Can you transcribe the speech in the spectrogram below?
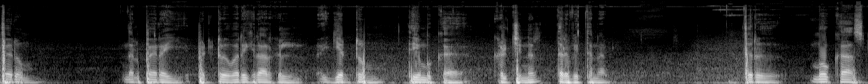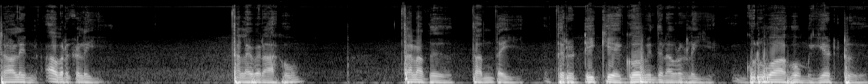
பெரும் நற்பெயரை பெற்று வருகிறார்கள் என்றும் திமுக கட்சியினர் தெரிவித்தனர். திரு. மு. க. ஸ்டாலின் அவர்களை தலைவராகவும் தனது தந்தை திரு. டி. கே. கோவிந்தன் அவர்களை குருவாகவும் ஏற்று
